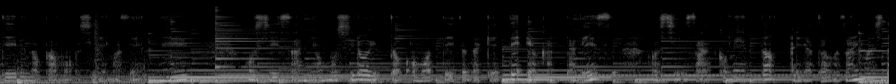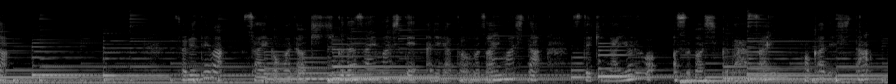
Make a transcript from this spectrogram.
ているのかもしれませんね。ホッシーさんに面白いと思っていただけてよかったです。ホッシーさんコメントありがとうございました。それでは最後までお聴きくださいましてありがとうございました。素敵な夜をお過ごしください。もかでした。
